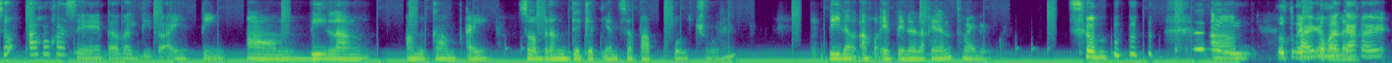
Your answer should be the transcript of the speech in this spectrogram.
So, ako kasi, tawag dito, I think, um, bilang on camp ay sobrang dikit yan sa pop culture. Bilang ako ay pinalaki ng 21. So, um, ko parang ka na. magkaka-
